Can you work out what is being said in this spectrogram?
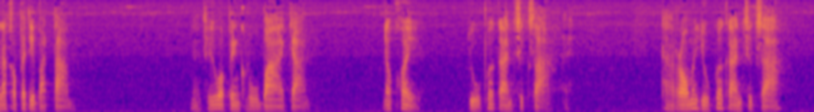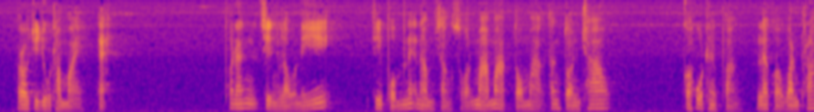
แล้วก็ปฏิบัติตาม ถือว่าเป็นครูบาอาจารย์ แล้วค่อยอยู่เพื่อการศึกษา ถ้าเราไม่อยู่เพื่อการศึกษา เราจะอยู่ทำไมเพราะนั้นสิ่งเหล่านี้ที่ผมแนะนำสั่งสอนมามากต่อมาก ทั้งตอนเช้า ก็พูดให้ฟัง แล้วก็วันพระ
